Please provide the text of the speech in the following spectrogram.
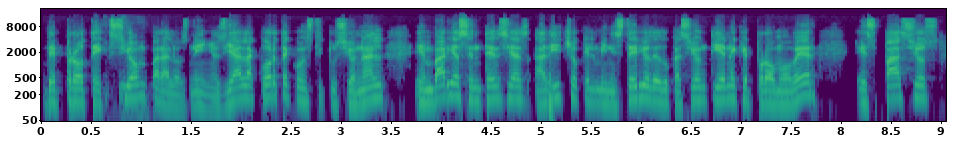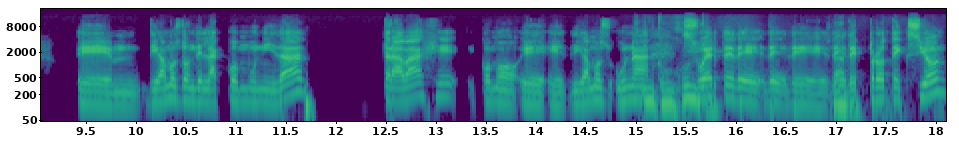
de protección para los niños. Ya la Corte Constitucional en varias sentencias ha dicho que el Ministerio de Educación tiene que promover espacios, em, digamos, donde la comunidad trabaje como, eh, eh, digamos, una suerte de, de, protección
